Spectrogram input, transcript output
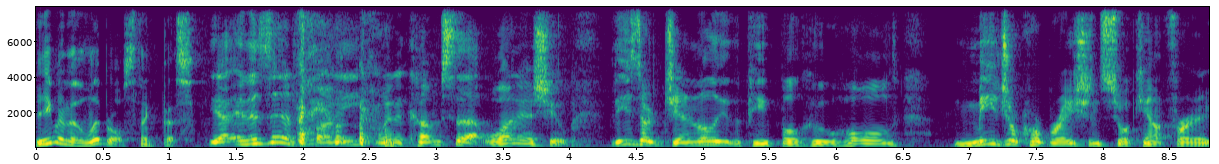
Even the liberals think this. Yeah, and isn't it funny when it comes to that one issue? These are generally the people who hold major corporations to account for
